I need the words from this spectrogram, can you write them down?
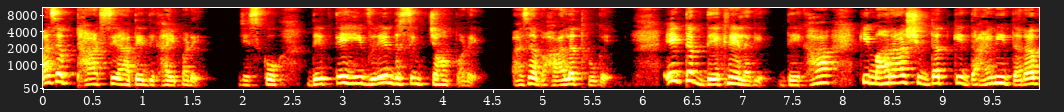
अजब ठाट से आते दिखाई पड़े, जिसको देखते ही वीरेंद्र सिंह चौंक पड़े। अजब हालत हो गई। टक देखने लगे। देखा कि महाराज शिवदत्त के दाहिनी तरफ़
